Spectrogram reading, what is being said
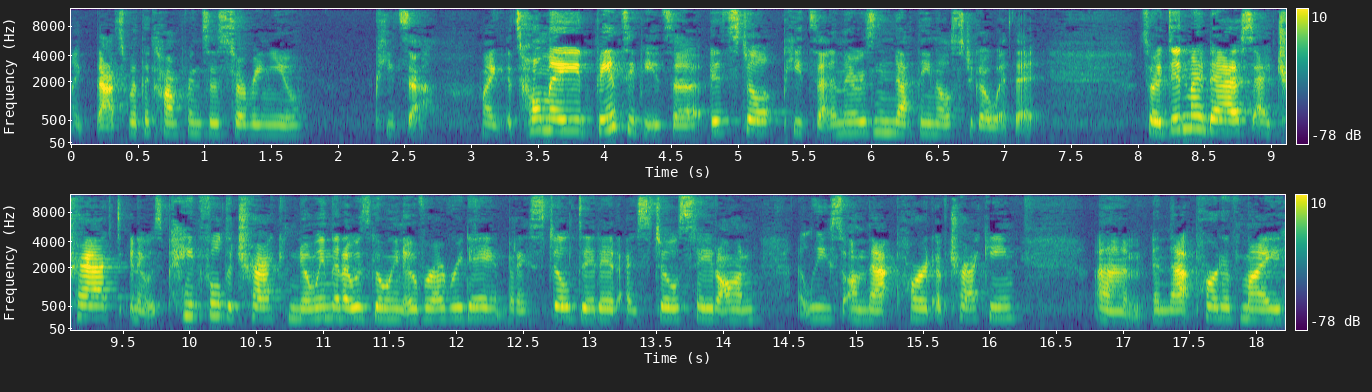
Like that's what the conference is serving you, pizza. Like it's homemade, fancy pizza. It's still pizza and there's nothing else to go with it. So I did my best, I tracked, and it was painful to track knowing that I was going over every day, but I still did it. I still stayed on, at least on that part of tracking um, and that part of my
